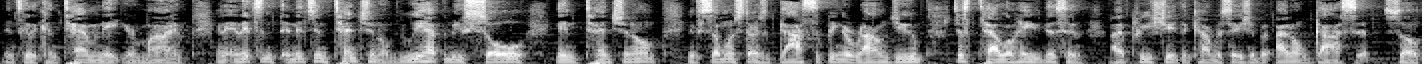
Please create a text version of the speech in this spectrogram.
It's going to contaminate your mind. And, and it's, and it's intentional. We have to be so intentional. If someone starts gossiping around you, just tell them, Hey, listen, I appreciate the conversation, but I don't gossip. So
